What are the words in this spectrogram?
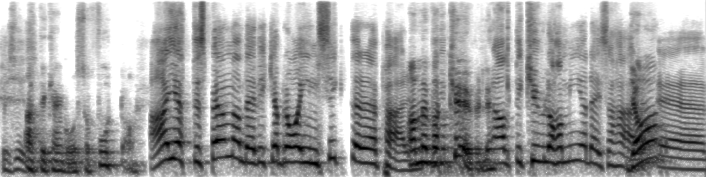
Precis. Att det kan gå så fort. Då. Ja, jättespännande. Vilka bra insikter, Per. Ja, men Det vad kul! är alltid kul att ha med dig så här. Ja. Eh,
